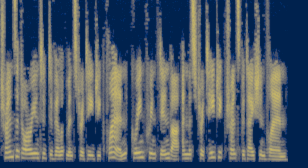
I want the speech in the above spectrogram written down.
Transit-Oriented Development Strategic Plan, Greenprint Denver, and the Strategic Transportation Plan.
